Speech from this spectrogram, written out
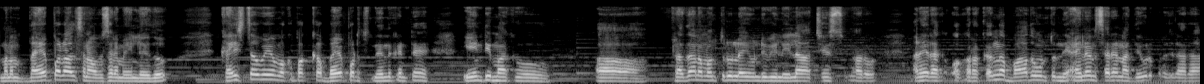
మనం భయపడాల్సిన అవసరం ఏం లేదు. క్రైస్తవ్యం ఒక పక్క భయపడుతుంది. ఎందుకంటే ఏంటి మాకు ప్రధానమంత్రులై ఉండి వీళ్ళు ఇలా చేస్తున్నారు అనే రక ఒక రకంగా బాధ ఉంటుంది. అయినా సరే నా దేవుడు ప్రజలారా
